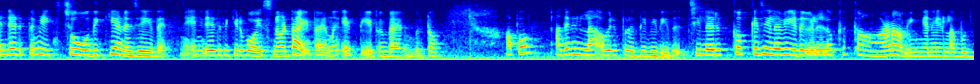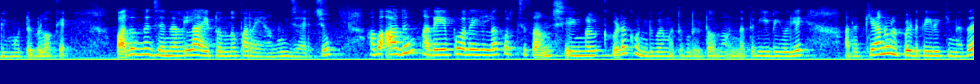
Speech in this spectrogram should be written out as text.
എന്റെ അടുത്ത് വിളിച്ച് ചോദിക്കുകയാണ് ചെയ്തത് എന്റെ അടുത്തേക്ക് ഒരു വോയിസ് നോട്ടായിട്ടാണ് എത്തിയിട്ടുണ്ടായിരുന്നത് കേട്ടോ. അപ്പോൾ അതിനുള്ള ഒരു പ്രതിവിധി ഇത് ചിലർക്കൊക്കെ ചില വീടുകളിലൊക്കെ കാണാം ഇങ്ങനെയുള്ള ബുദ്ധിമുട്ടുകളൊക്കെ. അപ്പോൾ അതൊന്ന് ജനറലായിട്ടൊന്ന് പറയാമെന്ന് വിചാരിച്ചു. അപ്പോൾ അതും അതേപോലെയുള്ള കുറച്ച് സംശയങ്ങൾ കൂടെ കൊണ്ടുവന്നിട്ടുണ്ട് കേട്ടോ ഇന്നത്തെ വീഡിയോയിൽ അതൊക്കെയാണ് ഉൾപ്പെടുത്തിയിരിക്കുന്നത്.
